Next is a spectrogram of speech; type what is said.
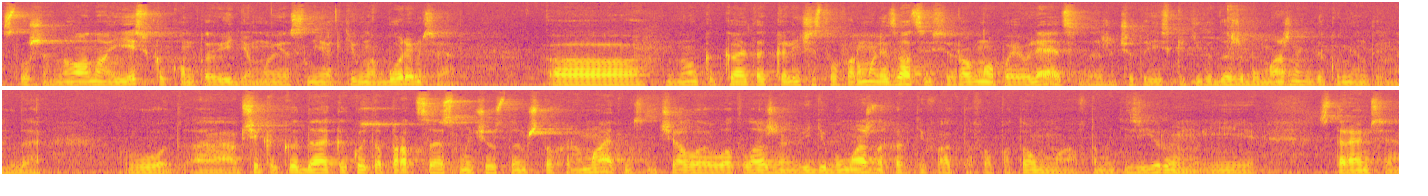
Слушай, ну она есть в каком-то виде, мы с ней активно боремся, э, но какое-то количество формализаций все равно появляется, даже что-то есть какие-то даже бумажные документы иногда. Вот. А вообще, когда какой-то процесс мы чувствуем, что хромает, мы сначала его отлаживаем в виде бумажных артефактов, а потом автоматизируем и стараемся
